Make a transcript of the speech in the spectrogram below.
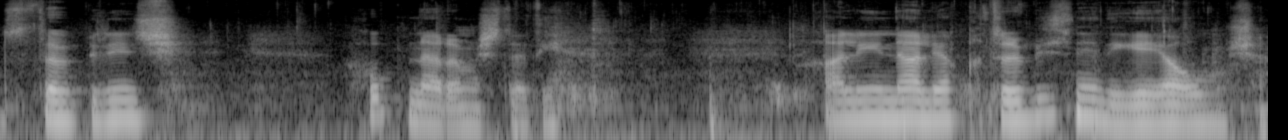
دوستا برنج خوب نرم شده دیگه. خالی این حال یک قطره بیزنی دیگه یا میشه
